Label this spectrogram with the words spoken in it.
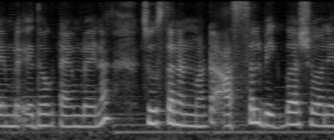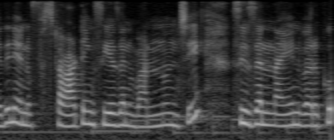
టైంలో ఏదో ఒక టైంలో అయినా చూస్తానమాట అస్సలు బిగ్ బాస్ షో అనేది నేను స్టార్టింగ్ సీజన్ వన్ నుంచి సీజన్ నైన్ వరకు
